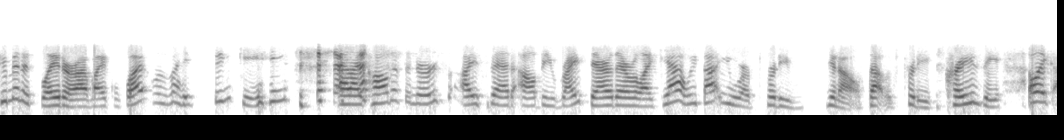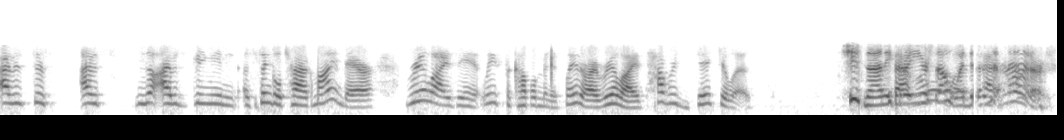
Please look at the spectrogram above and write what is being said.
two minutes later I'm like, What was I thinking? and I called up the nurse. I said, I'll be right there. They were like, Yeah, we thought you were pretty you know, that was pretty crazy. Like I was just I was no I was being in a single track mind there, realizing at least a couple minutes later I realized how ridiculous She's 93 years old. What does at it matter? her.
